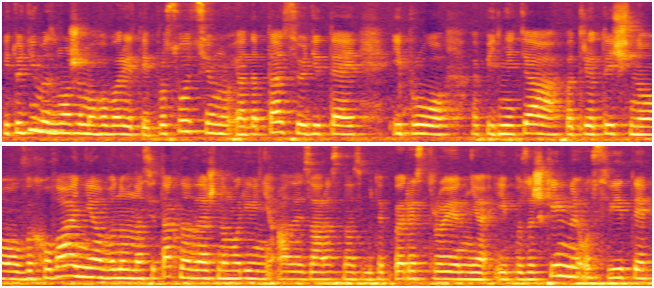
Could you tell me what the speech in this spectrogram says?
І тоді ми зможемо говорити і про соціум, і адаптацію дітей, і про підняття патріотичного виховання. Воно в нас і так на належному рівні, але зараз у нас буде перестроєння і позашкільної освіти.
